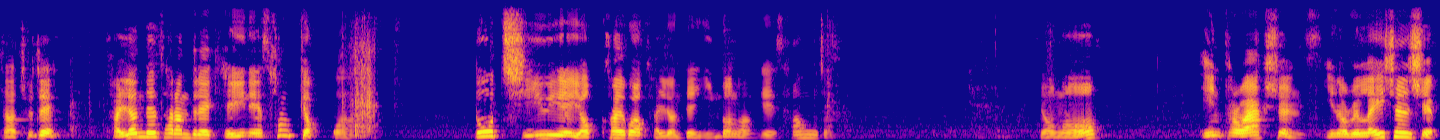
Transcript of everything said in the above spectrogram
자, 주제. 관련된 사람들의 개인의 성격과 또 지위의 역할과 관련된 인간관계의 상호작용. 영어 interactions in a relationship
